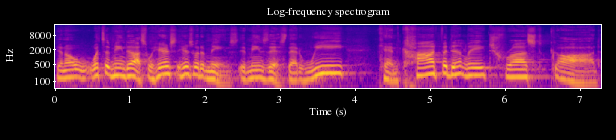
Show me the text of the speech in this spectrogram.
you know, what's it mean to us? Well, here's, here's what it means. It means this that we can confidently trust God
